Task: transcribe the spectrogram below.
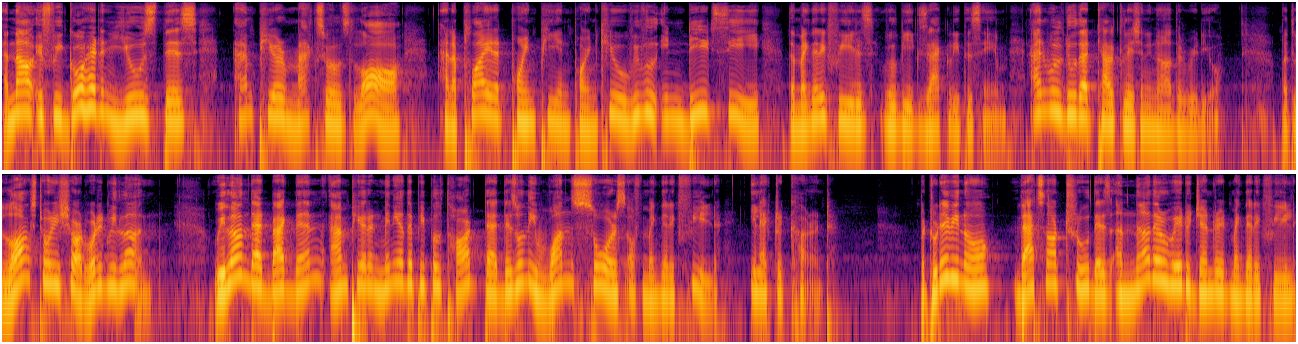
And now if we go ahead and use this Ampere-Maxwell's law and apply it at point P and point Q, we will indeed see the magnetic fields will be exactly the same. And we'll do that calculation in another video. But long story short, what did we learn? We learned that back then, Ampere and many other people thought that there's only one source of magnetic field, electric current. But today we know that's not true. There's another way to generate magnetic field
